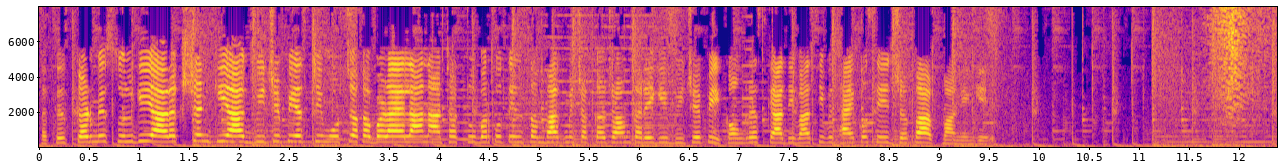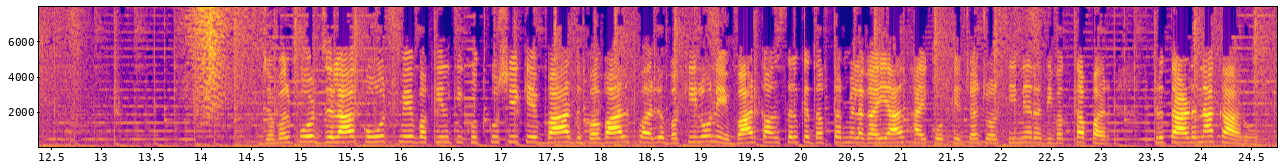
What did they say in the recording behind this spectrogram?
छत्तीसगढ़ में सुलगी आरक्षण की आग, बीजेपी एसटी मोर्चा का बड़ा ऐलान। 8 अक्टूबर को तीन संभाग में चक्का जाम करेगी बीजेपी। कांग्रेस के आदिवासी विधायकों से जवाब मांगेंगे। जबलपुर जिला कोर्ट में वकील की खुदकुशी के बाद बवाल पर वकीलों ने बार काउंसिल के दफ्तर में लगाई आग। हाईकोर्ट के जज और सीनियर अधिवक्ता पर प्रताड़ना का आरोप।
